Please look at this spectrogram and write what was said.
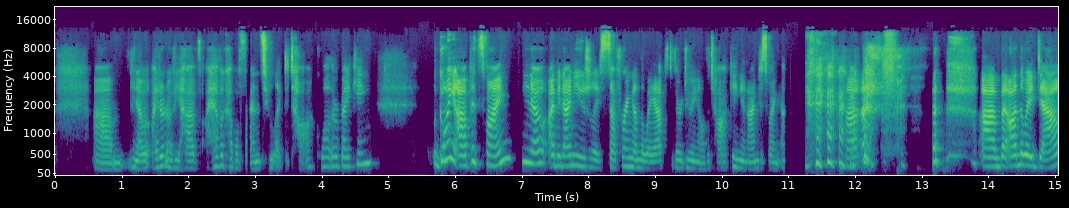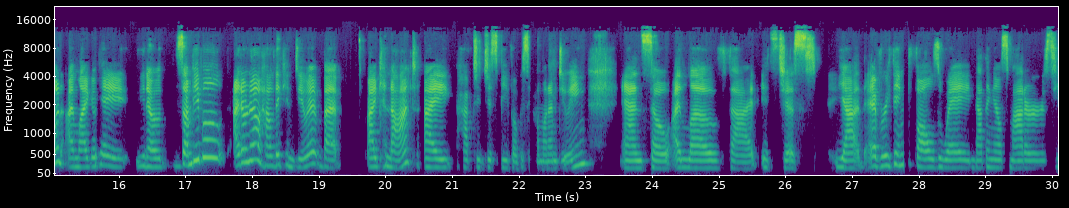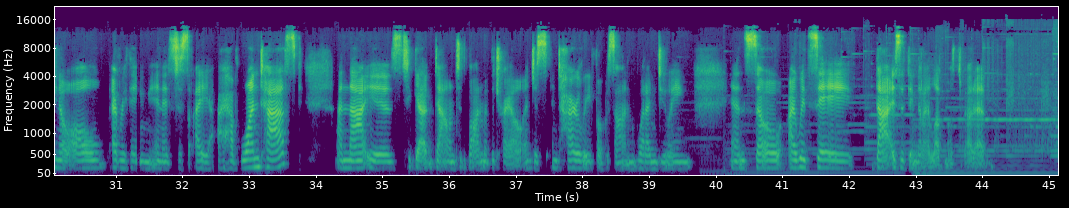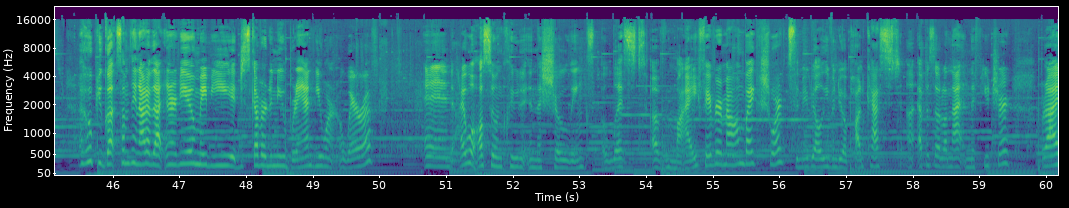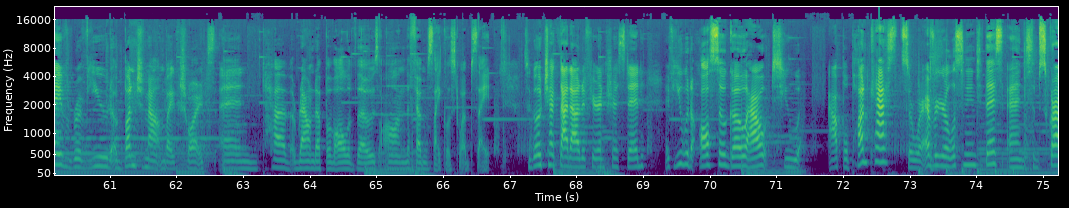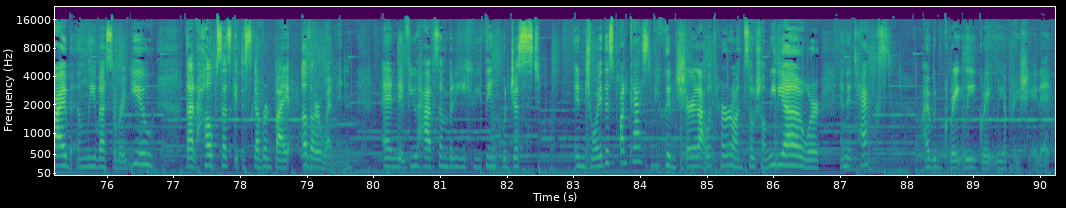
um, you know i don't know if you have i have a couple friends who like to talk while they're biking going up, it's fine. You know, I mean, I'm usually suffering on the way up. So they're doing all the talking and I'm just going, uh, um, but on the way down, I'm like, okay, you know, some people, I don't know how they can do it, but I cannot. I have to just be focusing on what I'm doing. And so I love that it's just, yeah, everything falls away. Nothing else matters, you know, all everything. And it's just, I, I have one task and that is to get down to the bottom of the trail and just entirely focus on what I'm doing. And so I would say that is the thing that I love most about it. I hope you got something out of that interview. Maybe discovered a new brand you weren't aware of. And I will also include in the show links a list of my favorite mountain bike shorts. And maybe I'll even do a podcast uh, episode on that in the future. But I've reviewed a bunch of mountain bike shorts and have a roundup of all of those on the Fem Cyclist website. So go check that out if you're interested. If you would also go out to Apple Podcasts or wherever you're listening to this and subscribe and leave us a review, that helps us get discovered by other women. And if you have somebody who you think would just enjoy this podcast, if you could share that with her on social media or in a text, I would greatly, greatly appreciate it.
